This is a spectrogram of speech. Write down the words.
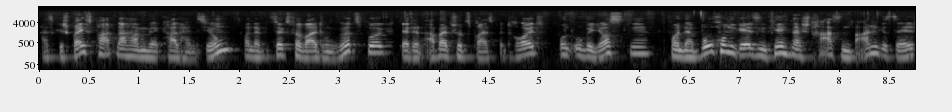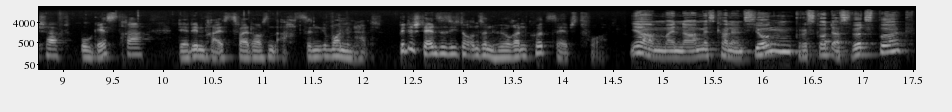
Als Gesprächspartner haben wir Karl-Heinz Jung von der Bezirksverwaltung Würzburg, der den Arbeitsschutzpreis betreut, und Uwe Josten von der Bochum-Gelsenkirchener Straßenbahngesellschaft Bogestra, der den Preis 2018 gewonnen hat. Bitte stellen Sie sich doch unseren Hörern kurz selbst vor. Ja, mein Name ist Karl-Heinz Jung, Grüß Gott aus Würzburg.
